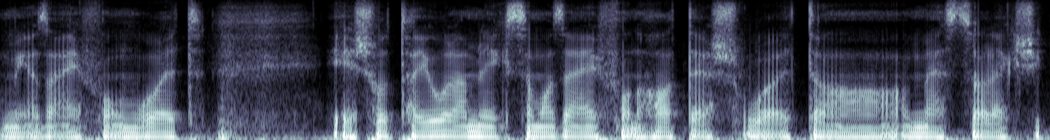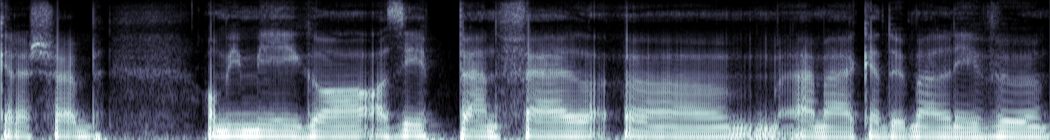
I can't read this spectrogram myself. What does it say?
ami az iPhone volt, és ott, ha jól emlékszem, az iPhone 6S volt a messze a legsikeresebb, ami még a, az éppen fel emelkedőben lévő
